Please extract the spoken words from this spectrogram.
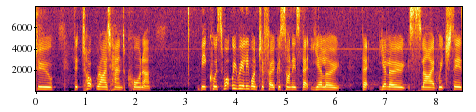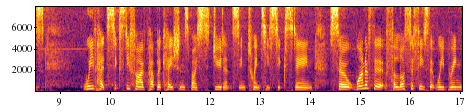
to the top right hand corner, because what we really want to focus on is that yellow, that yellow slide, which says We've had 65 publications by students in 2016. So, one of the philosophies that we bring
